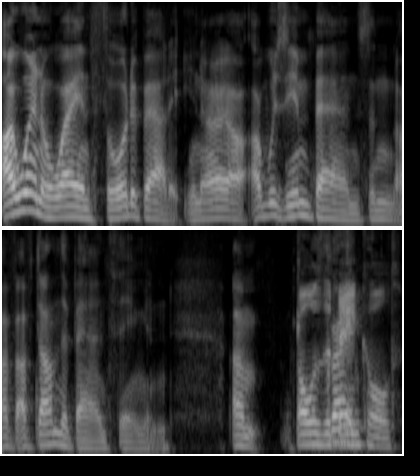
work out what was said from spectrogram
I went away and thought about it. You know, I, I was in bands, and I've I've done the band thing, and Um, What was the Great. band called?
